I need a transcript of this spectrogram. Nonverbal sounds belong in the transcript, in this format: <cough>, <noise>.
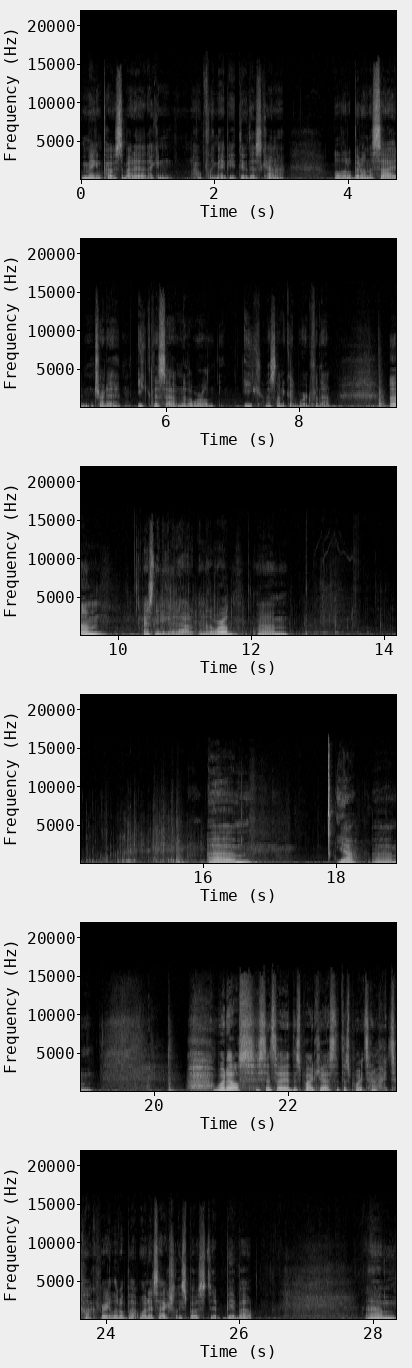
making posts about it, I can hopefully maybe do this kind of a little bit on the side and try to eke this out into the world. Eke? That's not a good word for that. Um, I just need to get it out into the world. Um, um, yeah. Um, what else? Since I had this podcast at this point in time, <laughs> I talk very little about what it's actually supposed to be about. Um,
